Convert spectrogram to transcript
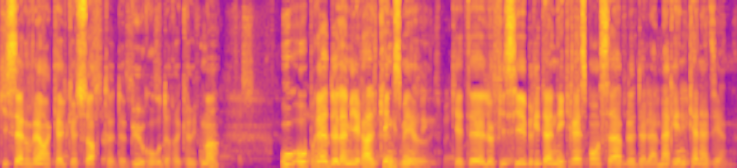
qui servait en quelque sorte de bureau de recrutement, ou auprès de l'amiral Kingsmill, qui était l'officier britannique responsable de la marine canadienne.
